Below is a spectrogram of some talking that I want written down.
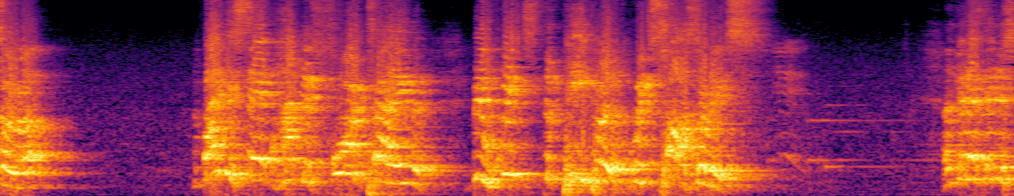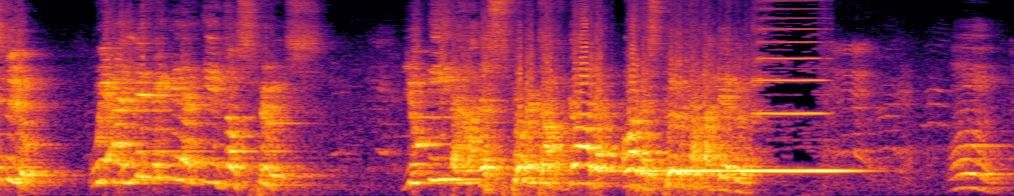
sorcerer, the Bible said, had before time bewitched the people with sorceries. And can I say this to you? We are living in an age of spirits. You either have the spirit of God or the spirit of a devil. Mm.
